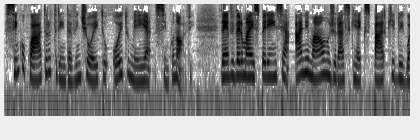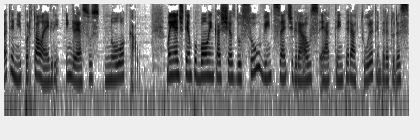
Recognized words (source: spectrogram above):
54 30 28 8659. Venha viver uma experiência animal no Jurassic Rex Park do Iguatemi Porto Alegre. Ingressos no local. Manhã de tempo bom em Caxias do Sul, 27 graus é a temperatura, temperaturas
